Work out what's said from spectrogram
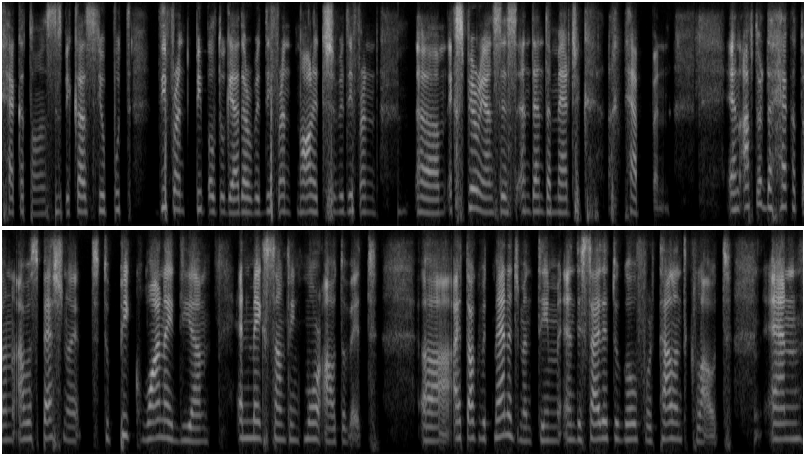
hackathons because you put different people together with different knowledge with different um, experiences and then the magic happen and after the hackathon, I was passionate to pick one idea and make something more out of it. Uh, I talked with management team and decided to go for Talent Cloud. And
